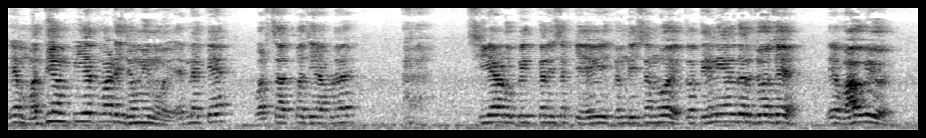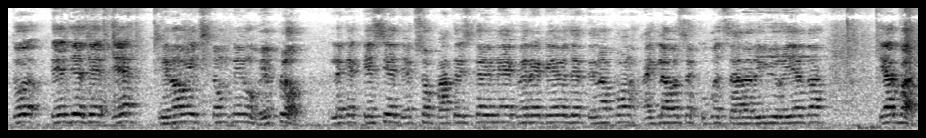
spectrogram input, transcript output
એ મધ્યમ પિયત વાળી જમીન હોય, એટલે કે વરસાદ પછી આપણે શિયાળુ પીક કરી શકીએ એવી કન્ડિશન હોય, તો તેની અંદર જો છે એ વાવ્યું હોય. તો તે જે છે એ જીનોમિક્સ કંપનીનું વિપ્લવ, એટલે કે કેસીએચ એકસો પાંત્રીસ કરીને એક વેરાયટી આવે છે, તેના પણ આગલા વર્ષે ખૂબ જ સારા રિવ્યુ રહ્યા હતા. ત્યારબાદ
